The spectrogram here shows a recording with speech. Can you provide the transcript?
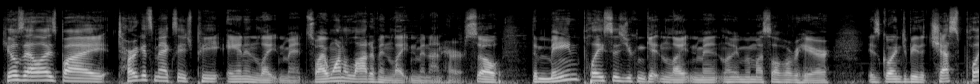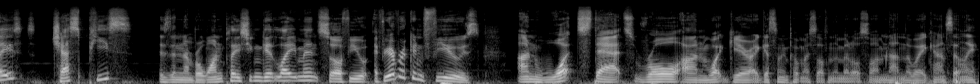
heals allies by targets max HP and Enlightenment. So I want a lot of Enlightenment on her. So the main places you can get Enlightenment, let me move myself over here, is going to be the chest place, chest piece is the number one place you can get Enlightenment. So if you if you're ever confused on what stats roll on what gear. I guess let me put myself in the middle so I'm not in the way constantly.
